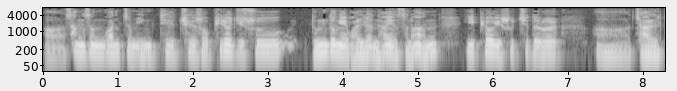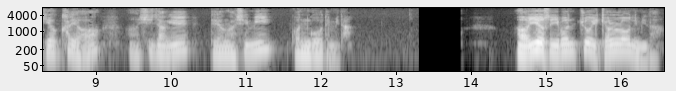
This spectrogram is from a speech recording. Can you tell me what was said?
어, 상승 관점 잉태 최소 필요 지수 등등에 관련하여서는 이 표의 수치들을 어, 잘 기억하여 어, 시장에 대응하심이 권고됩니다. 어, 이어서 이번 주의 결론입니다.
